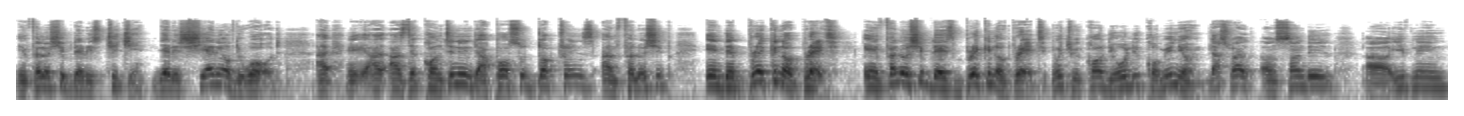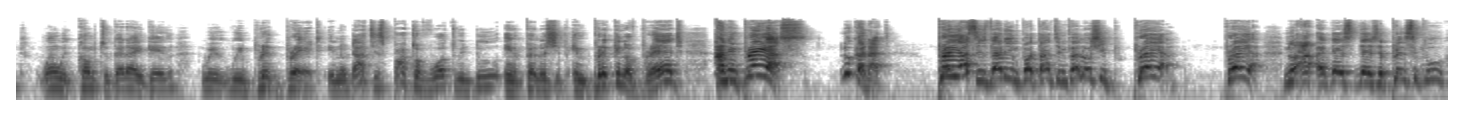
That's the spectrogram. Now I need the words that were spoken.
In fellowship, there is teaching, there is sharing of the word. As they continue in the apostle doctrines and fellowship, in the breaking of bread, in fellowship there is breaking of bread which we call the holy communion. That's why on sunday uh, evening when we come together again we, we break bread. You know that is part of what we do in fellowship in breaking of bread and in prayers. Look at that. Prayers is very important in fellowship. Prayer prayer. No I, I, there's there's a principle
